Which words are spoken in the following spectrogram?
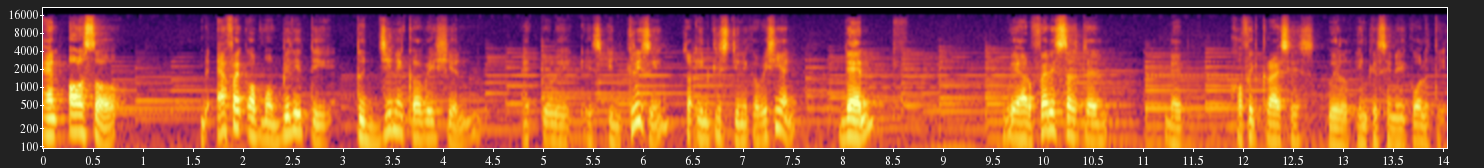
and also the effect of mobility to Gini coefficient actually is increasing, so increase Gini coefficient, then we are very certain that COVID crisis will increase inequality.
